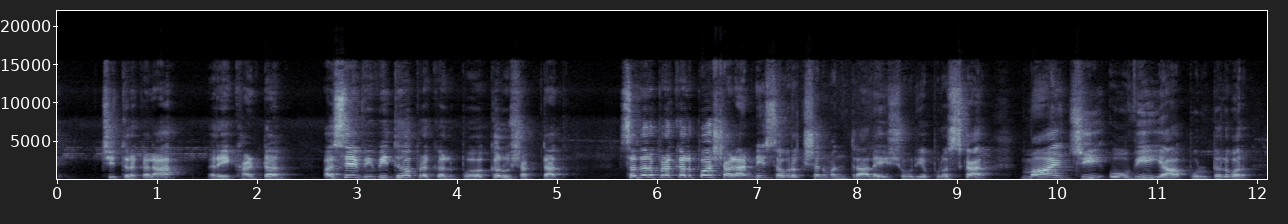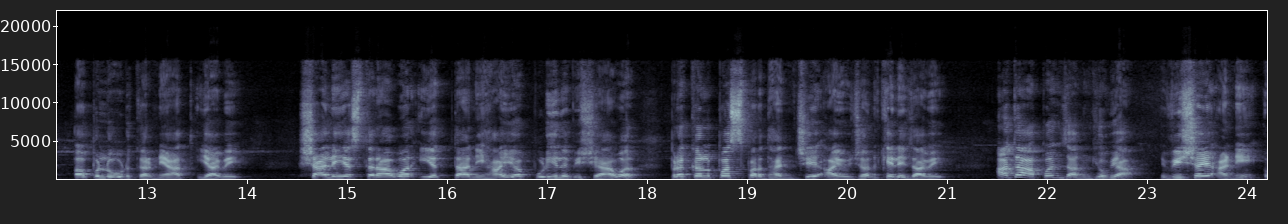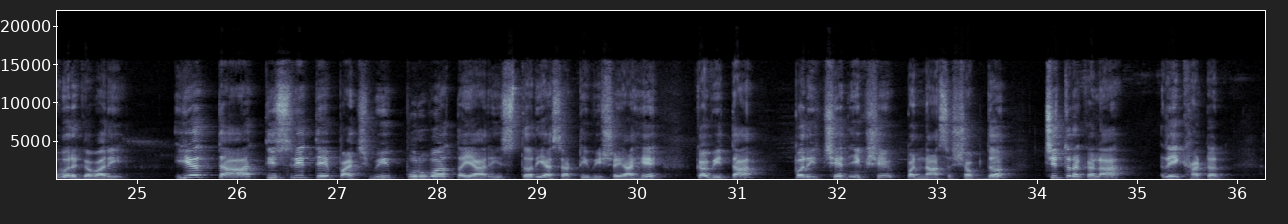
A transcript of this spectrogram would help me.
चित्रकला रेखाटन असे विविध प्रकल्प करू शकतात. सदर प्रकल्प शाळांनी संरक्षण मंत्रालय शौर्य पुरस्कार माय जी ओ व्ही या पोर्टलवर अपलोड करण्यात यावे. शालेय स्तरावर इयत्तानिहाय पुढील विषयावर प्रकल्प स्पर्धांचे आयोजन केले जावे. आता आपण जाणून घेऊया विषय आणि वर्गवारी. इयत्ता तिसरी ते पाचवी पूर्वतयारी स्तर यासाठी विषय आहे. कविता परिच्छेद एकशे पन्नास शब्द चित्रकला रेखाटन.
